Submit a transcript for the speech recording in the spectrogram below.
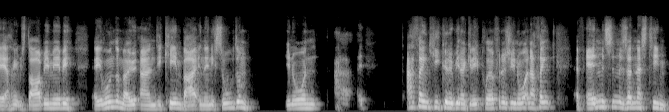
uh, I think it was Derby, maybe. Uh, he loaned him out and he came back and then he sold him, you know, and I, I think he could have been a great player for us, you know, and I think if Edmundson was in this team,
